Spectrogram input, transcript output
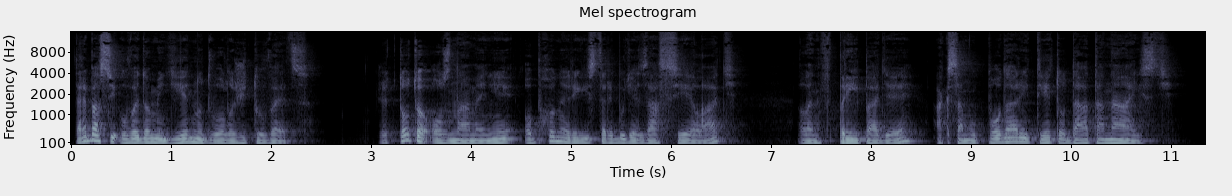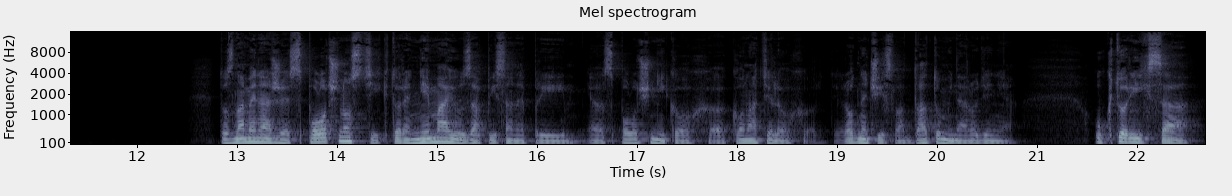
Treba si uvedomiť jednu dôležitú vec, že toto oznámenie obchodný register bude zasielať len v prípade, ak sa mu podarí tieto dáta nájsť. To znamená, že spoločnosti, ktoré nemajú zapísané pri e, spoločníkoch, e, konateľoch rodné čísla, datumy narodenia, u ktorých sa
